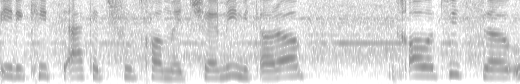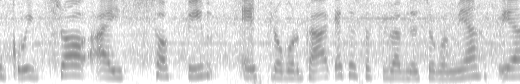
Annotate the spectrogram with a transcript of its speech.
პირიქით აქეთ შურთ ხოლმე ჩემი, იმიტომ რომ ყოველთვის უკვირც რომ აი სოფიმ ეს როგორ გააკეთე, სოფიმ რამდენს როგორ მიაღწია.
